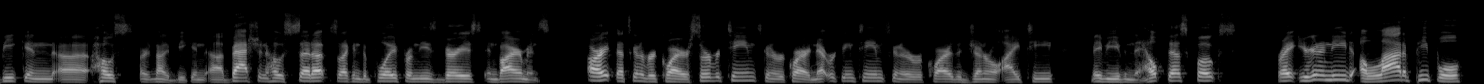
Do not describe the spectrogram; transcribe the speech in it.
beacon uh, host, or not a beacon, uh, bastion host set up so I can deploy from these various environments. All right, that's going to require server teams, going to require networking teams, going to require the general IT, maybe even the help desk folks, right? You're going to need a lot of people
